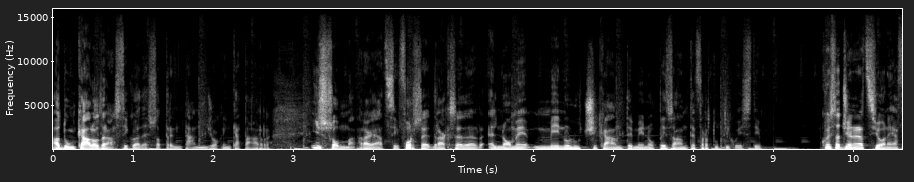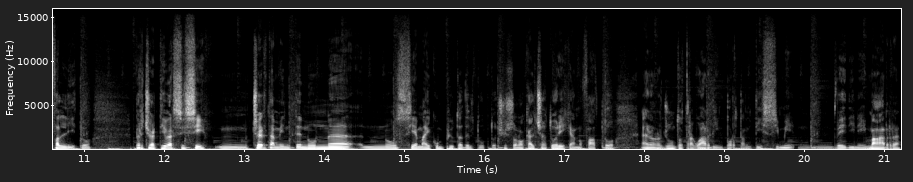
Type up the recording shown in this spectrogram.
ad un calo drastico e adesso a 30 anni gioca in Qatar. Insomma, ragazzi, forse Draxler è il nome meno luccicante, meno pesante fra tutti questi. Questa generazione ha fallito per certi versi sì, mm, certamente non, non, si è mai compiuta del tutto. Ci sono calciatori che hanno fatto, hanno raggiunto traguardi importantissimi, mm, vedi Neymar,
